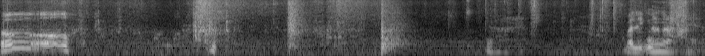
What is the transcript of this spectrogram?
oh. Ayan. Balik na natin.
